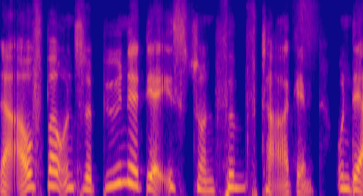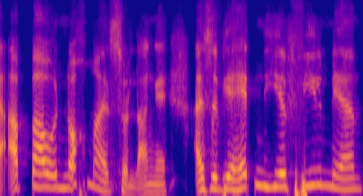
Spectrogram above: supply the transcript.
der Aufbau unserer Bühne, der ist schon fünf Tage und der Abbau nochmal so lange. Also wir hätten hier viel mehr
